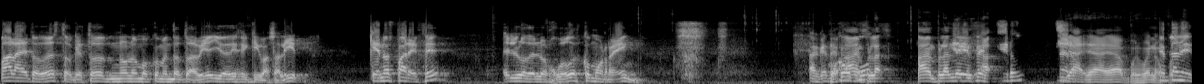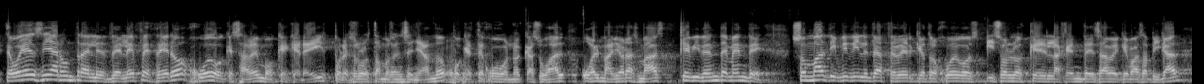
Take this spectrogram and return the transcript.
mala de todo esto, que esto no lo hemos comentado todavía y yo dije que iba a salir. ¿Qué nos parece lo de los juegos como rehén? ¿A qué te Ah, en ah, en plan de... El ah, F0, ya, ya, ya, pues bueno. En plan, de, te voy a enseñar un tráiler del F0, juego que sabemos que queréis, por eso lo estamos enseñando, porque este juego no es casual, o el Mayoras Más, que evidentemente son más difíciles de acceder que otros juegos y son los que la gente sabe que vas a picar,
